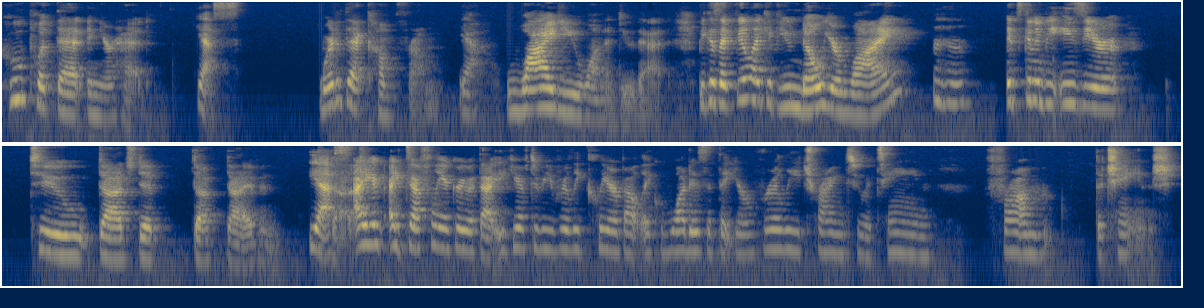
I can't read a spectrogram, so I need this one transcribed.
who put that in your head Yes. where did that come from Yeah. why do you want to do that because i feel like if you know your why Mm-hmm. it's going to be easier to dodge dip duck dive and Yes, Gotcha. I I definitely agree with that. You have to be really clear about like what is it that you're really trying to attain from the change.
